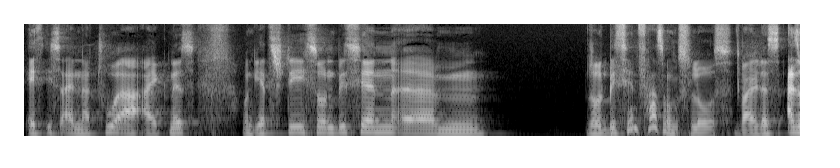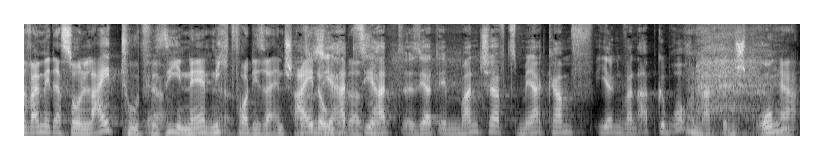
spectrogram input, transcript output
Es ist ein Naturereignis. Und jetzt stehe ich so ein bisschen. Ähm, so ein bisschen fassungslos, weil das, also weil mir das so leid tut für sie, ne? Nicht vor dieser Also Entscheidung sie hat, sie, so. hat, sie hat im Mannschaftsmehrkampf irgendwann abgebrochen nach dem Sprung, Ja.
